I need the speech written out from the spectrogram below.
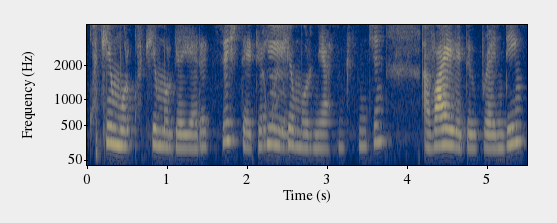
гутлын мөр гутлын мөр гэж яриадсэн шүү дээ. Тэр гутлын мөр нь яасан гэсэн чинь Avaya гэдэг брендинг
